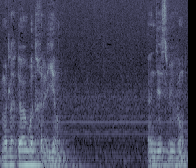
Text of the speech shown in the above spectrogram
كما تلاحظوا هو دخل ليا. عندي suivant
